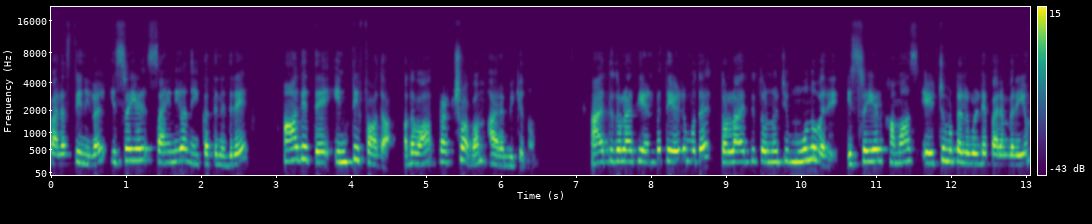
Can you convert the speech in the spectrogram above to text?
പലസ്തീനികൾ ഇസ്രയേൽ സൈനിക നീക്കത്തിനെതിരെ ആദ്യത്തെ ഇൻതിഫാദ അഥവാ പ്രക്ഷോഭം ആരംഭിക്കുന്നു. ആയിരത്തി തൊള്ളായിരത്തി എൺപത്തി ഏഴ് മുതൽ തൊള്ളായിരത്തി തൊണ്ണൂറ്റി മൂന്ന് വരെ ഇസ്രയേൽ ഹമാസ് ഏറ്റുമുട്ടലുകളുടെ പരമ്പരയും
